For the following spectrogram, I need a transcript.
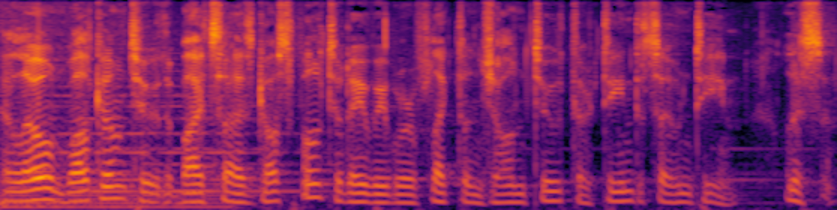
Hello and welcome to the Bite Sized Gospel. Today we will reflect on John 2 13 to 17. Listen.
